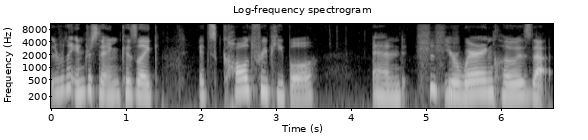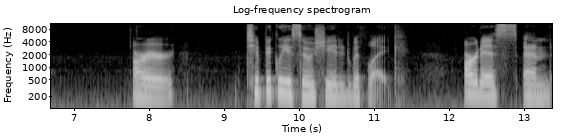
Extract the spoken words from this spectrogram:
really interesting because like it's called free people, and you're wearing clothes that are typically associated with like artists and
